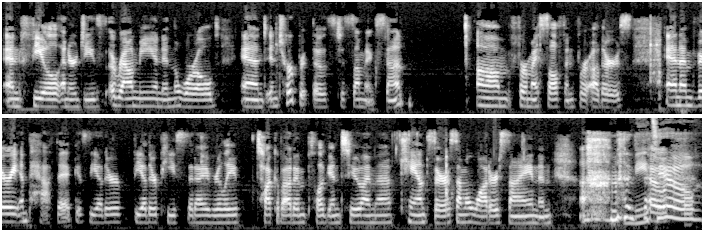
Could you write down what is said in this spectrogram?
and feel energies around me and in the world and interpret those to some extent um, for myself and for others. And I'm very empathic is the other the other piece that I really talk about and plug into. I'm a Cancer, so I'm a water sign, and um, me so, too.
